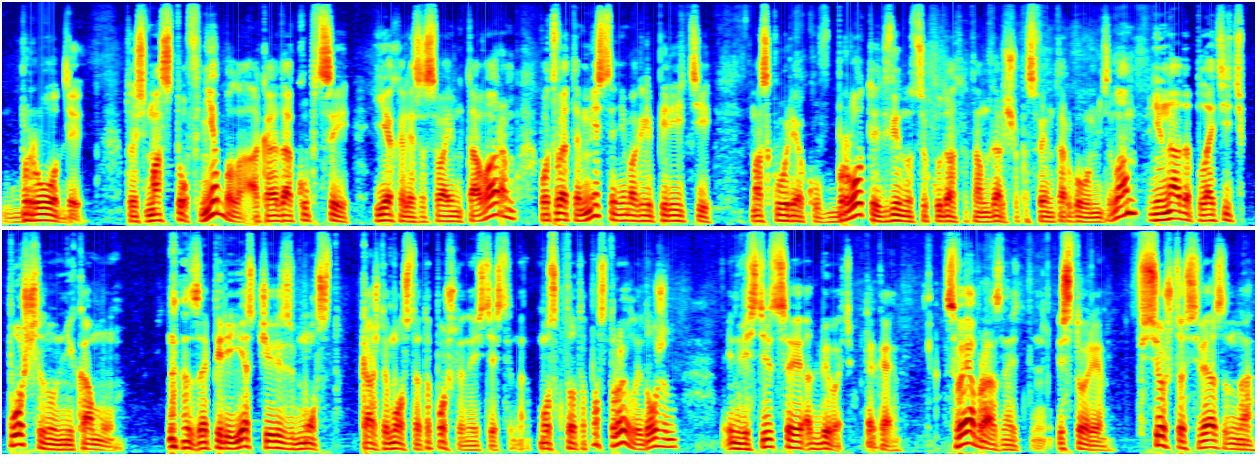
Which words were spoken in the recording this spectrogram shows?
броды. То есть мостов не было, а когда купцы ехали со своим товаром, вот в этом месте они могли перейти Москву-реку вброд и двинуться куда-то там дальше по своим торговым делам. Не надо платить пошлину никому за переезд через мост. Каждый мост – это пошлина, естественно. Мост кто-то построил и должен инвестиции отбивать. Такая своеобразная история. Все, что связано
